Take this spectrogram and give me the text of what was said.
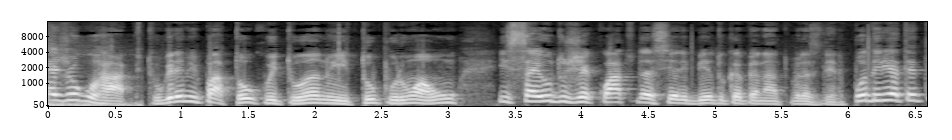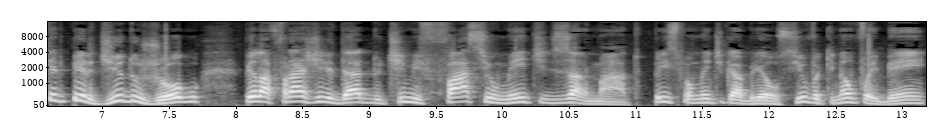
É jogo rápido. O Grêmio empatou com o Ituano em Itu por 1 a 1 e saiu do G4 da Série B do Campeonato Brasileiro. Poderia até ter perdido o jogo pela fragilidade do time facilmente desarmado, principalmente Gabriel Silva, que não foi bem,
